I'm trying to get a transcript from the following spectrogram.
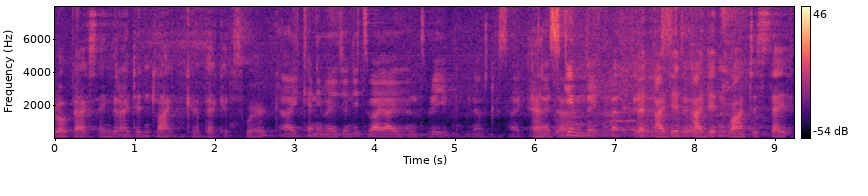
wrote back saying that I didn't like uh, Beckett's work, I can imagine. It's why I didn't read, you know, because I, And, I uh, skimmed it, but that I didn't, I didn't want to say,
